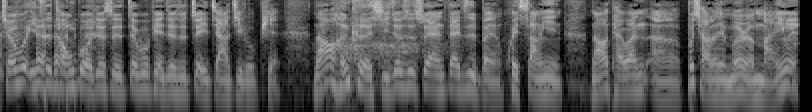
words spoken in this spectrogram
全部一致通过，就是这部片就是最佳纪录片。然后很可惜，就是虽然在日本会上映，然后台湾呃不晓得有没有人买，因为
